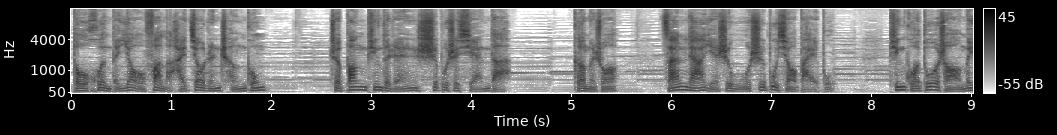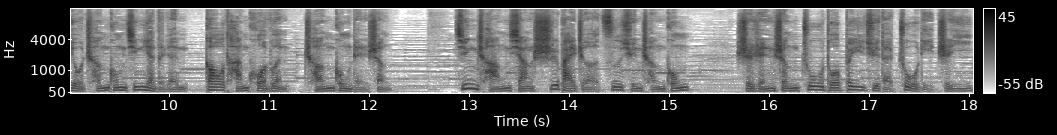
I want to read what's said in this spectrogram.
都混得要饭了，还教人成功。这帮听的人是不是闲的？哥们说，咱俩也是五十步笑百步。听过多少没有成功经验的人高谈阔论成功人生，经常向失败者咨询成功，是人生诸多悲剧的助力之一。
